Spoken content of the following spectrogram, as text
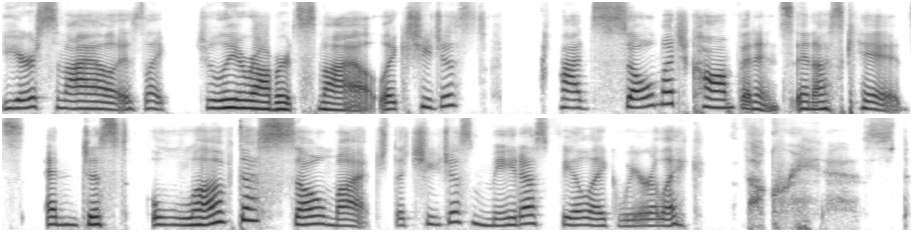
Your smile is like Julia Roberts' smile. Like she just had so much confidence in us kids and just loved us so much that she just made us feel like we were like the greatest.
